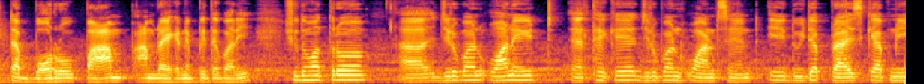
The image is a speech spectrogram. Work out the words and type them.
একটা বড় পাম্প আমরা এখানে পেতে পারি। শুধুমাত্র জিরো পয়েন্ট ওয়ান এইট থেকে জিরো পয়েন্ট ওয়ান সেন্ট এই দুইটা প্রাইসকে আপনি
